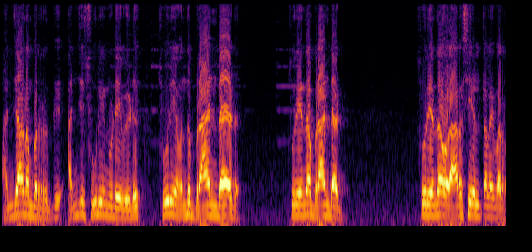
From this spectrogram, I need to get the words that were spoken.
அஞ்சாம் நம்பர் இருக்கு. அஞ்சு சூரியனுடைய வீடு. சூரியன் வந்து பிராண்டட் சூரியன் தான் பிராண்டட் சூரியன் தான் ஒரு அரசியல் தலைவர்.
